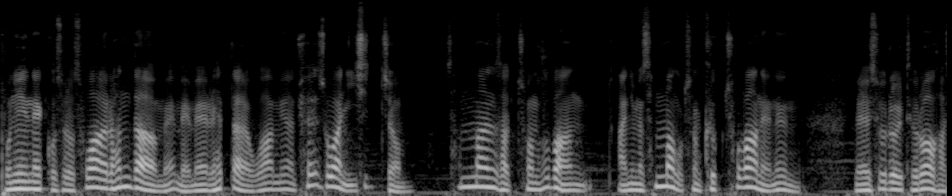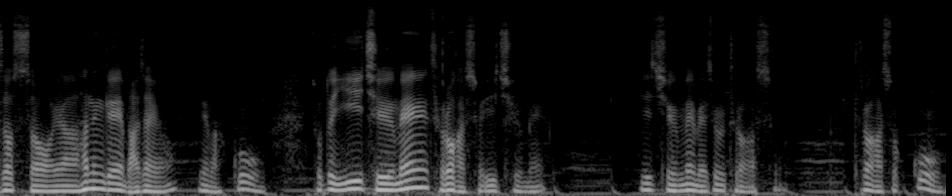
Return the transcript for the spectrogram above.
본인의 것으로 소화를 한 다음에 매매를 했다라고 하면 최소한 이 시점 34,000 후반 아니면 35,000 극 초반에는 매수를 들어가셨어야 하는 게 맞아요. 이게 맞고 저도 이 즈음에 들어갔어요. 이 즈음에 이 즈음에 매수를 들어갔어요. 들어갔었고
